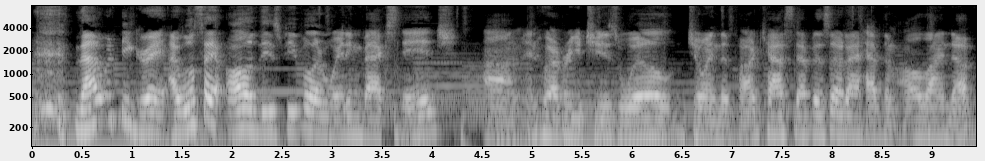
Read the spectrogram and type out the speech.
that would be great. I will say all of these people are waiting backstage, um, and whoever you choose will join the podcast episode. I have them all lined up.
